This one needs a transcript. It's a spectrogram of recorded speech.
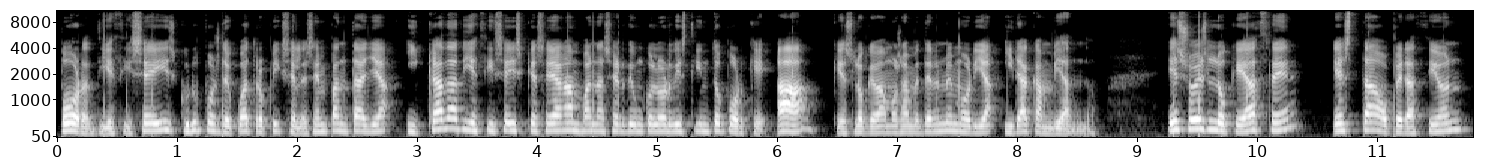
por 16 grupos de 4 píxeles en pantalla y cada 16 que se hagan van a ser de un color distinto porque A, que es lo que vamos a meter en memoria, irá cambiando. Eso es lo que hace esta operación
